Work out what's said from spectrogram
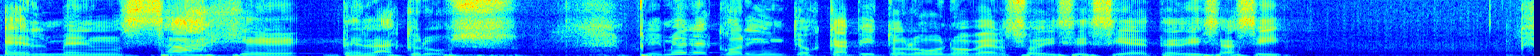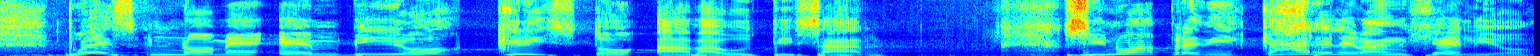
el mensaje de la cruz. 1 Corintios capítulo 1, verso 17, dice así, pues no me envió Cristo a bautizar, sino a predicar el Evangelio,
